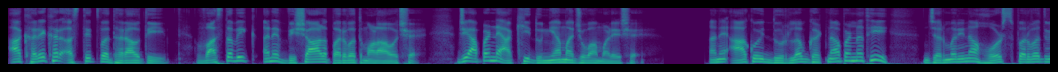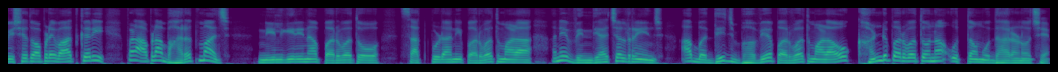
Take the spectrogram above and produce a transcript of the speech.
આ ખરેખર અસ્તિત્વ ધરાવતી વાસ્તવિક અને વિશાળ પર્વતમાળાઓ છે, જે આપણને આખી દુનિયામાં જોવા મળે છે. અને આ કોઈ દુર્લભ ઘટના પણ નથી? જર્મનીના હોર્સ પર્વત વિશે તો આપણે વાત કરી, પણ આપણા ભારતમાં જ નીલગિરીના પર્વતો, સાતપુડાની પર્વતમાળા અને વિંધ્યાચલ રેન્જ, આ બધી જ ભવ્ય પર્વતમાળાઓ ખંડ પર્વતોના ઉત્તમ ઉદાહરણો છે.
